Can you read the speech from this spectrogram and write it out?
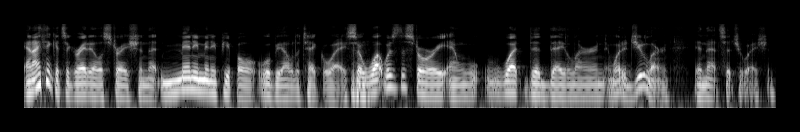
And I think it's a great illustration that many, many people will be able to take away. So, mm-hmm. what was the story, and what did they learn, and what did you learn in that situation?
